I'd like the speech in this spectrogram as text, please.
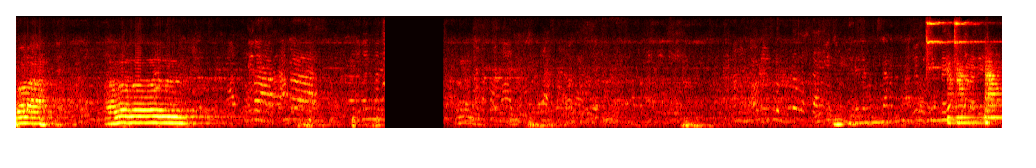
বলা ah, Thank you.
